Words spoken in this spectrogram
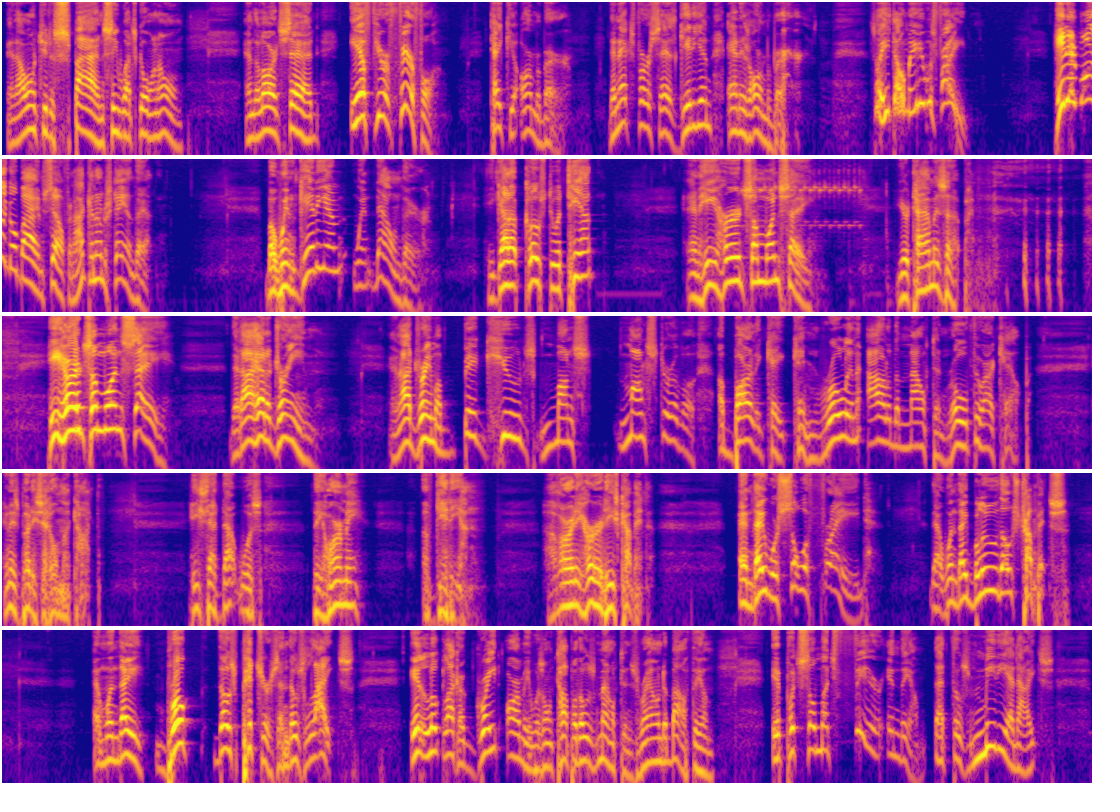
And I want you to spy and see what's going on. And the Lord said, If you're fearful, take your armor bearer. The next verse says Gideon and his armor bearer. So he told me he was afraid. He didn't want to go by himself, and I can understand that. But when Gideon went down there, he got up close to a tent and he heard someone say, Your time is up. he heard someone say that I had a dream, and I dream a big, huge monster monster of a, a barley cake came rolling out of the mountain, rolled through our camp. And his buddy said, Oh my God. He said that was the army of Gideon. I've already heard he's coming. And they were so afraid that when they blew those trumpets and when they broke those pictures and those lights, it looked like a great army was on top of those mountains round about them. It put so much fear in them that those Midianites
